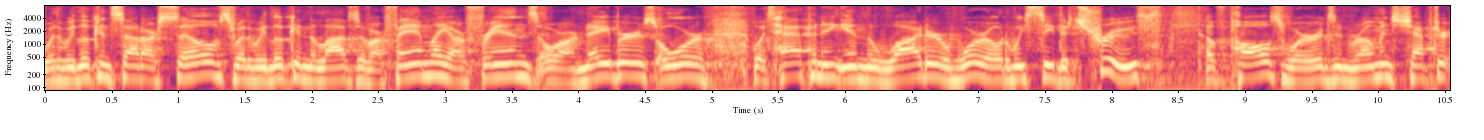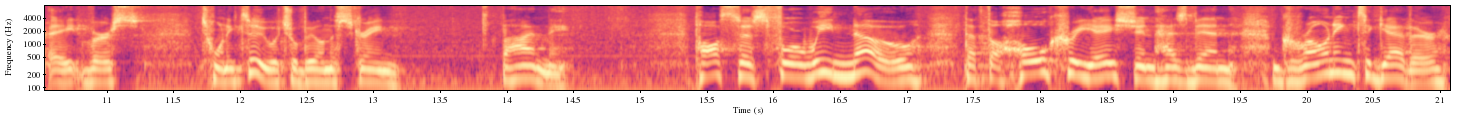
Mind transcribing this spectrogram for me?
Whether we look inside ourselves, whether we look in the lives of our family, our friends, or our neighbors, or what's happening in the wider world, we see the truth of Paul's words in Romans chapter 8, verse 22, which will be on the screen behind me. Paul says, For we know that the whole creation has been groaning together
